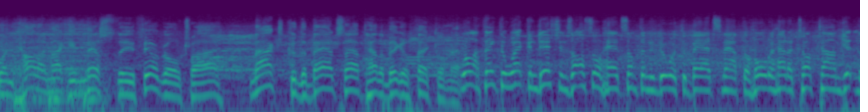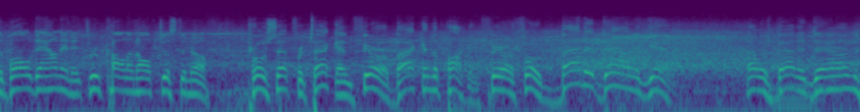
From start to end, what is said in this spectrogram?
when Collin Mackie missed the field goal try. Max, could the bad snap had a big effect on that? Well, I think the wet conditions also had something to do with the bad snap. The holder had a tough time getting the ball down, and it threw Collin off just enough. Pro set for Tech, and Furrer back in the pocket. Furrer throw batted down again. That was batted down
